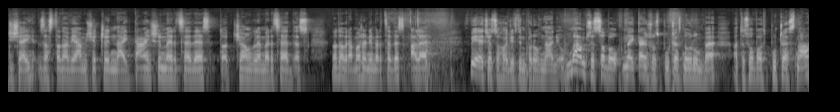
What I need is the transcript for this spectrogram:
Dzisiaj zastanawiamy się, czy najtańszy Mercedes to ciągle Mercedes. No dobra, może nie Mercedes, ale wiecie o co chodzi w tym porównaniu. Mam przed sobą najtańszą współczesną rumbę, a to słowo współczesna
